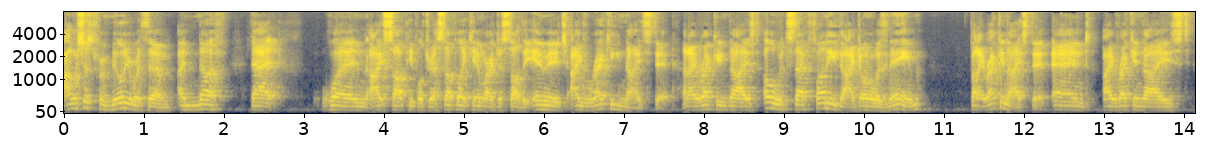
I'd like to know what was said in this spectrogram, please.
I was just familiar with him enough that when I saw people dressed up like him or I just saw the image, I recognized it. And I recognized, oh, it's that funny guy. I don't know his name, but I recognized it. And I recognized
